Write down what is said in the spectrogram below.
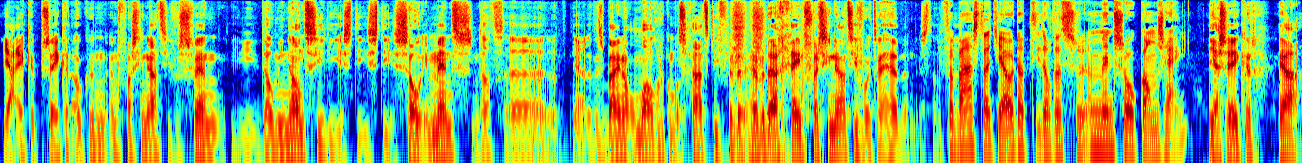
ja, ik heb zeker ook een, een fascinatie voor Sven. Die dominantie die is, die is, die is zo immens. Dat, eh, dat, ja, dat is bijna onmogelijk om als schaatsdiever hebben daar geen fascinatie voor te hebben. Dus dat, Verbaast dat jou dat, dat het een mens zo kan zijn? Jazeker, ja.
